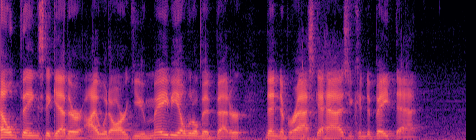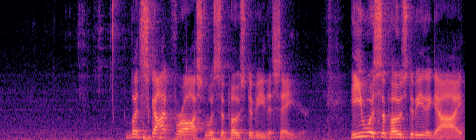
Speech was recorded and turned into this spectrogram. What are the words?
held things together, I would argue, maybe a little bit better than Nebraska has. You can debate that. But Scott Frost was supposed to be the savior. He was supposed to be the guy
